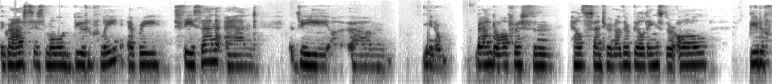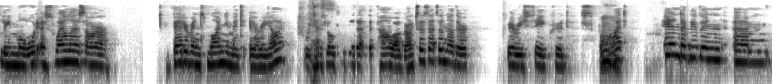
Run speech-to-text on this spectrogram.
the grass is mowed beautifully every season, and the um, you know band office and health center and other buildings, they're all beautifully mowed, as well as our Veterans Monument area, which yes. is located at the powwow ground. So that's another very sacred spot. Mm. And I've even um,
